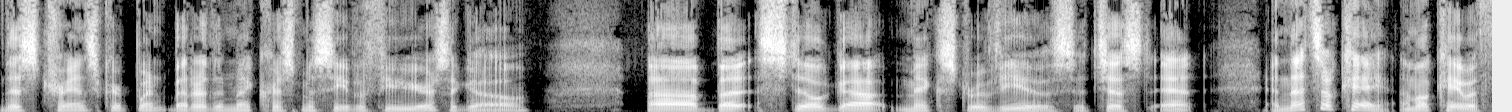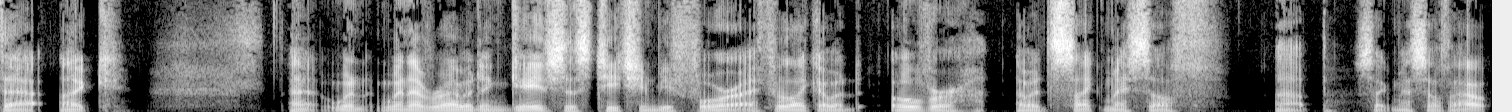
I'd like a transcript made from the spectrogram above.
this transcript went better than my Christmas Eve a few years ago, uh, but still got mixed reviews. It just and that's okay. I'm okay with that. Like uh, when whenever I would engage this teaching before, I feel like I would over I would psych myself up, psych myself out,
